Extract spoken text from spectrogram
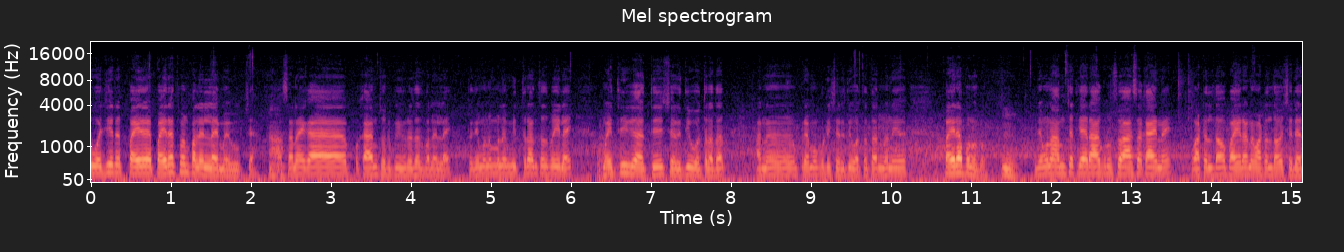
वजीर पाय पायऱ्यात पण पळलेला आहे महबूबच्या. असं नाही का कायमस्वरूपी विरोधात पळलेला आहे. त्याच्यामुळे मला मित्रांचाच बैल आहे. मैत्री ते शर्यती होत राहतात. आणि प्रेमापोटी शर्यती होतात आणि पायरा पण होतो. त्याच्यामुळे आमच्यात काय राग रुसवा असं काय नाही. वाटेल तेव्हा पायरानं वाटेल तेव्हा शर्यत.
